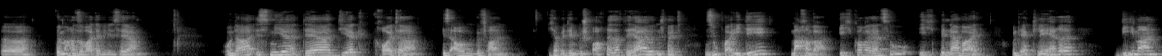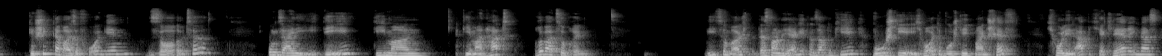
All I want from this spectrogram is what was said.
Äh, wir machen so weiter wie bisher. Und da ist mir der Dirk Kräuter ins Auge gefallen. Ich habe mit dem gesprochen, er sagte, ja, Hüttenschmidt, super Idee, machen wir. Ich komme dazu, ich bin dabei und erkläre, wie man geschickterweise vorgehen sollte, um seine Idee, die man, die man hat, rüberzubringen. Wie zum Beispiel, dass man hergeht und sagt, okay, wo stehe ich heute, wo steht mein Chef? Ich hole ihn ab, ich erkläre ihm das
